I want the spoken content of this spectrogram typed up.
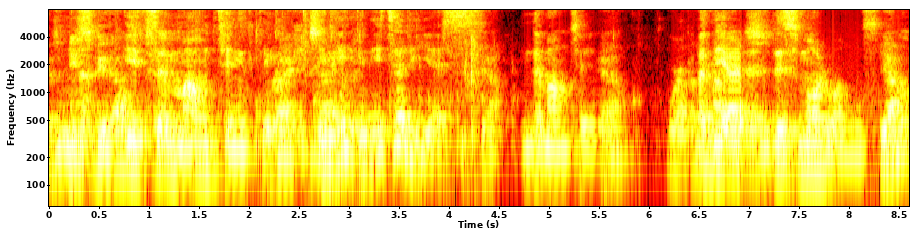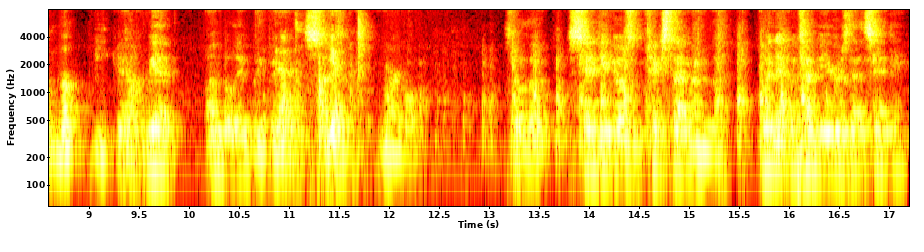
Because it needs to be at it's a mountain thing. Right, in, exactly. in Italy, yes. Yeah, In the mountain. yeah. We're up in the But they are mountains. the small ones, Yeah. you know, not big Yeah, ones. we had unbelievably big Yeah, ones, yeah. of marble. So the, Sandy goes and picks them in the, uh, when, it- what time of year is that, Sandy?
